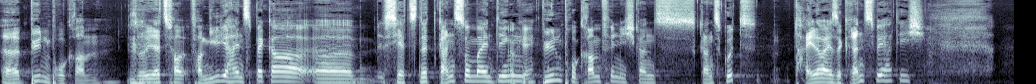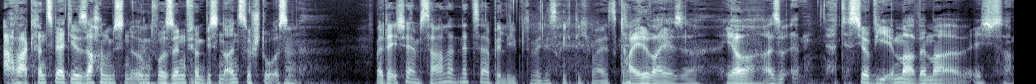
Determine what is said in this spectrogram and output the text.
Äh, Bühnenprogramm. Mhm. So jetzt Familie Heinz Becker äh, ist jetzt nicht ganz so mein Ding. Okay. Bühnenprogramm finde ich ganz, ganz gut. Teilweise grenzwertig. Aber grenzwertige Sachen müssen irgendwo sein, für ein bisschen anzustoßen. Ja. Weil der ist ja im Saarland nicht sehr beliebt, wenn ich es richtig weiß. Gell? Teilweise, ja. Also äh, das ist ja wie immer, wenn man, ich sag,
